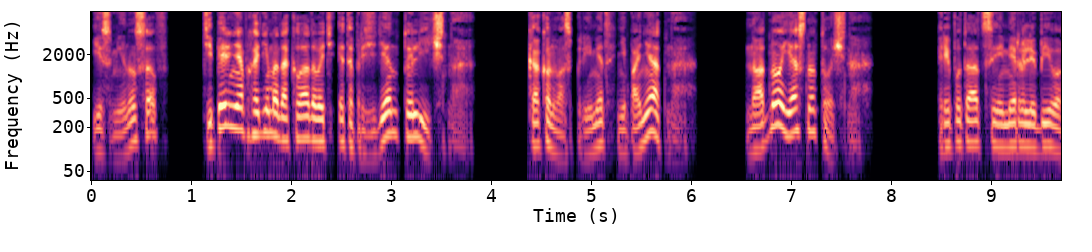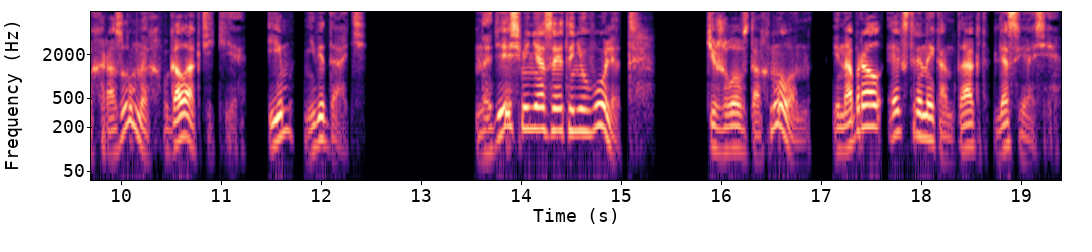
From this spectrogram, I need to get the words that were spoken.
Из минусов теперь необходимо докладывать это президенту лично. Как он воспримет, непонятно. Но одно ясно точно. Репутации миролюбивых разумных в галактике им не видать. «Надеюсь, меня за это не уволят». Тяжело вздохнул он и набрал экстренный контакт для связи.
